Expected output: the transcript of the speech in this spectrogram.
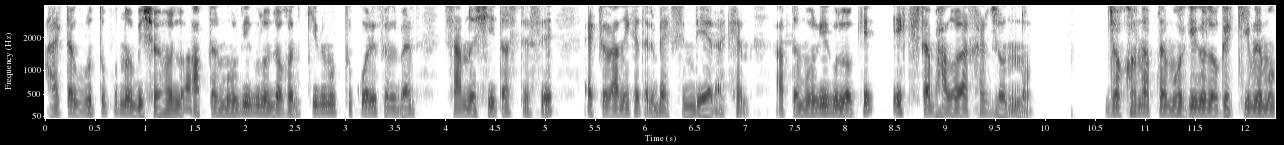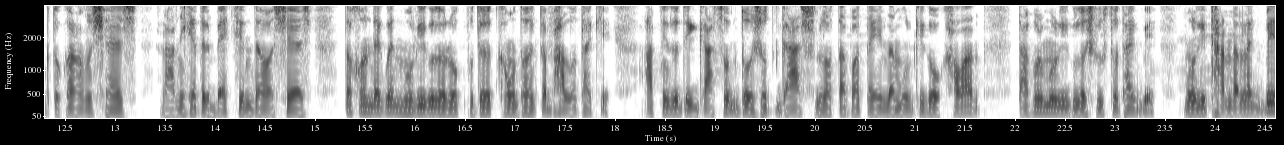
আরেকটা গুরুত্বপূর্ণ বিষয় হলো, আপনার মুরগিগুলো যখন কৃমিমুক্ত করে ফেলবেন, সামনে শীত আসতেছে, একটা রানীক্ষেতের ভ্যাকসিন দিয়ে রাখেন। আপনার মুরগিগুলোকে এক্সট্রা ভালো রাখার জন্য। যখন আপনার মুরগিগুলোকে কৃমিমুক্ত করানো শেষ রানীক্ষেতের ভ্যাকসিন দেওয়া শেষ, তখন দেখবেন মুরগিগুলো রোগ প্রতিরোধ ক্ষমতা অনেকটা ভালো থাকে। আপনি যদি গাছন্ত ওষুধ ঘাস, লতা পাতা, এনা মুরগিকেও খাওয়ান, তারপর মুরগিগুলো সুস্থ থাকবে। মুরগি ঠান্ডা লাগবে,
